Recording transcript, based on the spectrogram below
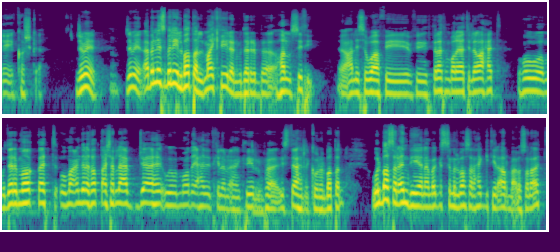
اي كوشكا جميل. جميل. أه، بالنسبة لي البطل مايك فيلان مدرب هال سيتي. آه، على اللي سواه في في الثلاث مباريات اللي راحت وهو مدرب مؤقت وما عنده إلا 13 لاعب جاهز والمواضيع هذه تكلمنا عنها كثير فيستاهل يكون البطل. والبصل عندي أنا بقسم البصل حقتي لاربع بصلات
